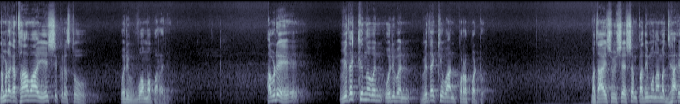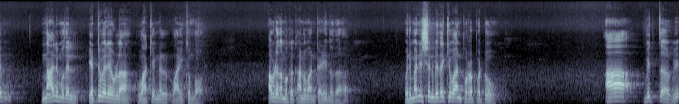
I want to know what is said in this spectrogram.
നമ്മുടെ കഥാവായ യേശു ക്രിസ്തു ഒരു ഉപമ പറഞ്ഞു. അവിടെ വിതയ്ക്കുന്നവൻ ഒരുവൻ വിതയ്ക്കുവാൻ പുറപ്പെട്ടു. മത്തായ സുവിശേഷം പതിമൂന്നാം അധ്യായം നാല് മുതൽ എട്ട് വരെയുള്ള വാക്യങ്ങൾ വായിക്കുമ്പോൾ അവിടെ നമുക്ക് കാണുവാൻ കഴിയുന്നത് ഒരു മനുഷ്യൻ വിതയ്ക്കുവാൻ പുറപ്പെട്ടു. ആ വിത്ത് വി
